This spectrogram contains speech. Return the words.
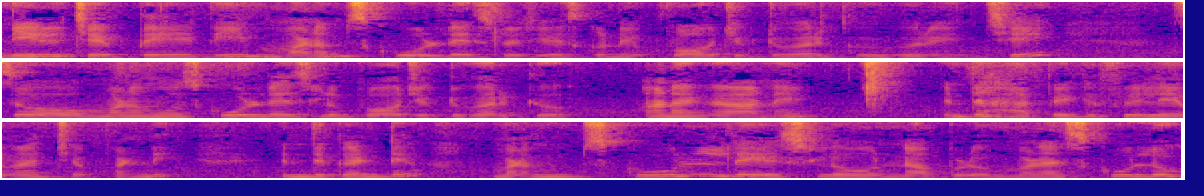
నేను చెప్పేది మనం స్కూల్ డేస్లో చేసుకునే ప్రాజెక్ట్ వర్క్ గురించి. సో మనము స్కూల్ డేస్లో ప్రాజెక్ట్ వర్క్ అనగానే ఎంత హ్యాపీగా ఫీల్ అయ్యామని చెప్పండి. ఎందుకంటే మనం స్కూల్ డేస్లో ఉన్నప్పుడు మన స్కూల్లో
